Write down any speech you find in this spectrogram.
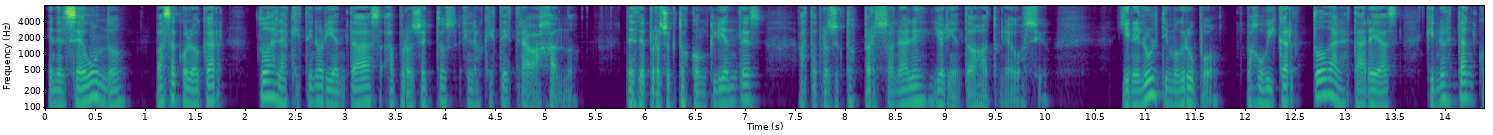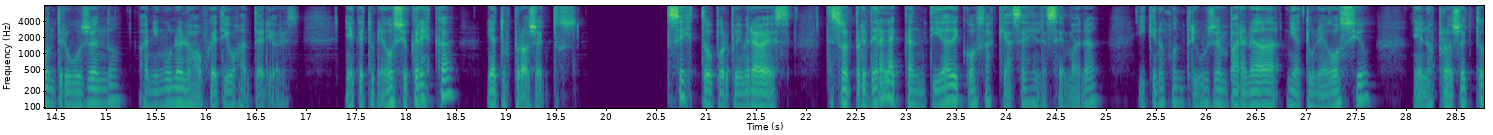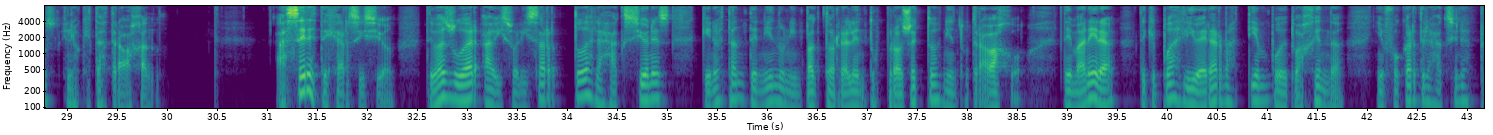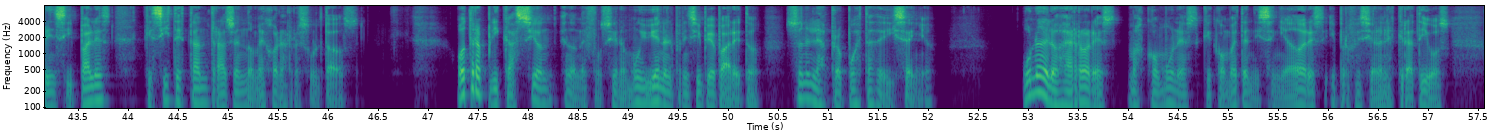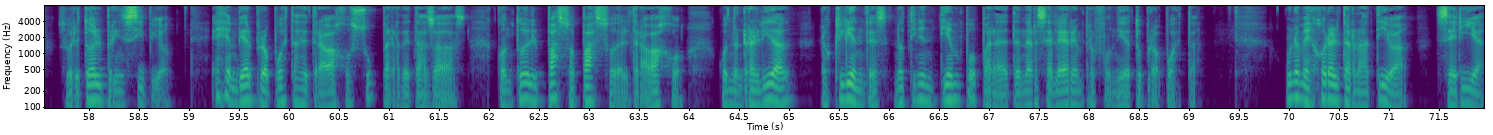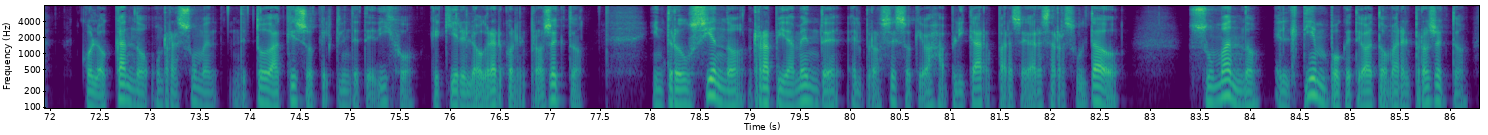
En el segundo vas a colocar todas las que estén orientadas a proyectos en los que estés trabajando, desde proyectos con clientes hasta proyectos personales y orientados a tu negocio. Y en el último grupo vas a ubicar todas las tareas que no están contribuyendo a ninguno de los objetivos anteriores, ni a que tu negocio crezca, ni a tus proyectos. Haces esto por primera vez, te sorprenderá la cantidad de cosas que haces en la semana y que no contribuyen para nada ni a tu negocio, ni a los proyectos en los que estás trabajando. Hacer este ejercicio te va a ayudar a visualizar todas las acciones que no están teniendo un impacto real en tus proyectos ni en tu trabajo, de manera de que puedas liberar más tiempo de tu agenda y enfocarte en las acciones principales que sí te están trayendo mejores resultados. Otra aplicación en donde funciona muy bien el principio de Pareto son en las propuestas de diseño. Uno de los errores más comunes que cometen diseñadores y profesionales creativos, sobre todo al principio, es enviar propuestas de trabajo súper detalladas, con todo el paso a paso del trabajo, cuando en realidad los clientes no tienen tiempo para detenerse a leer en profundidad tu propuesta. Una mejor alternativa sería colocando un resumen de todo aquello que el cliente te dijo que quiere lograr con el proyecto, introduciendo rápidamente el proceso que vas a aplicar para llegar a ese resultado, sumando el tiempo que te va a tomar el proyecto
